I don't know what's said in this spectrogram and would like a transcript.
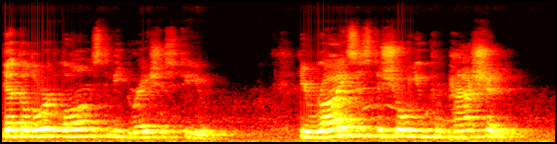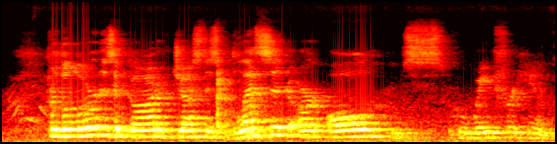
Yet the Lord longs to be gracious to you. He rises to show you compassion. For the Lord is a God of justice. Blessed are all who wait for him.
